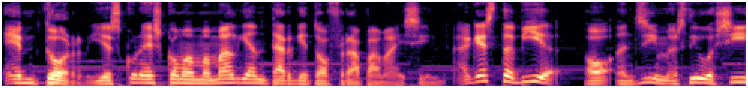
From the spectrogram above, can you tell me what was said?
mTOR, i es coneix com a Mammalian Target of Rapamycin. Aquesta via, o enzim, es diu així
